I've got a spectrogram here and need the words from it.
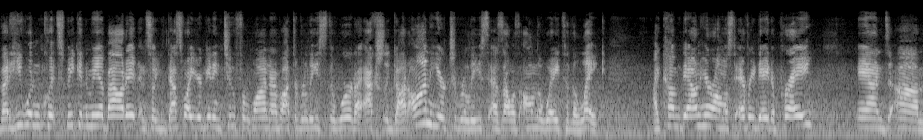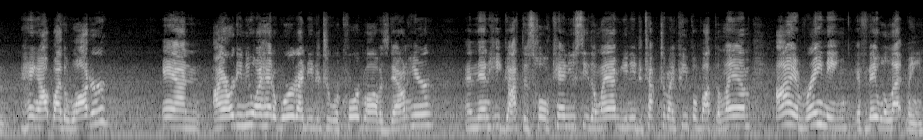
but he wouldn't quit speaking to me about it. And so that's why you're getting two for one. I'm about to release the word I actually got on here to release as I was on the way to the lake. I come down here almost every day to pray and um, hang out by the water and I already knew I had a word I needed to record while I was down here. And then he got this whole can you see the lamb? You need to talk to my people about the lamb. I am reigning if they will let me.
